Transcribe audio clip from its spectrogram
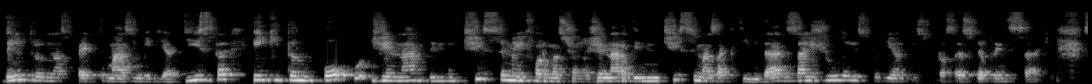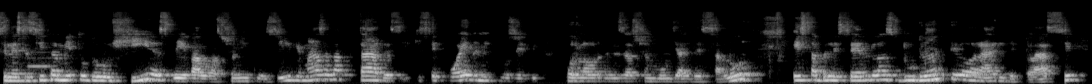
dentro de um aspecto mais imediatista e que tampouco llenar de muitíssima informação, llenar de muitíssimas atividades ajuda o estudante seu processo de aprendizagem. Se necessita metodologias de avaliação, inclusive, mais adaptadas e que se podem, inclusive, por la Organización Mundial de Salud, estabelecerlas durante el horario de clase,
